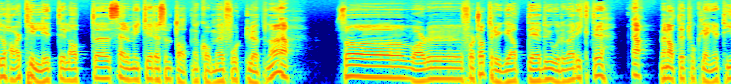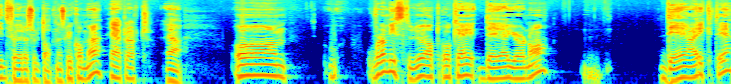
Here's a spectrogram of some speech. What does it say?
du har tillit til at eh, selv om ikke resultatene kommer fortløpende, Ja. så var du fortsatt trygg i at det du gjorde, var riktig. Ja, Men at det tok lengre tid før resultatene skulle komme. helt klart. Ja. Og hvordan visste du at ok, det jeg gjør nå, det er riktig?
